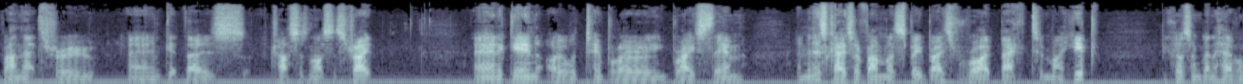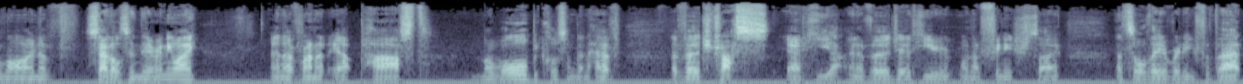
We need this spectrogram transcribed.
run that through and get those trusses nice and straight. And again, I would temporarily brace them. And in this case, I've run my speed brace right back to my hip because I'm going to have a line of saddles in there anyway. And I've run it out past my wall because I'm going to have a verge truss out here and a verge out here when I finish. So that's all there ready for that.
